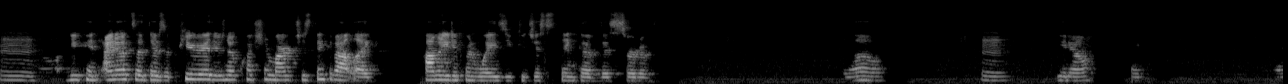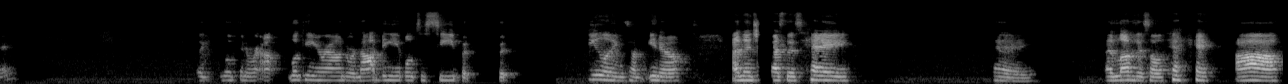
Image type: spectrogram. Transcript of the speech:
Mm, you can i know it's a there's a period there's no question mark just think about like how many different ways you could just think of this sort of hello mm, you know like right like looking around looking around or not being able to see but but feeling some you know? And then she has this hey hey i love this whole hey hey ah.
